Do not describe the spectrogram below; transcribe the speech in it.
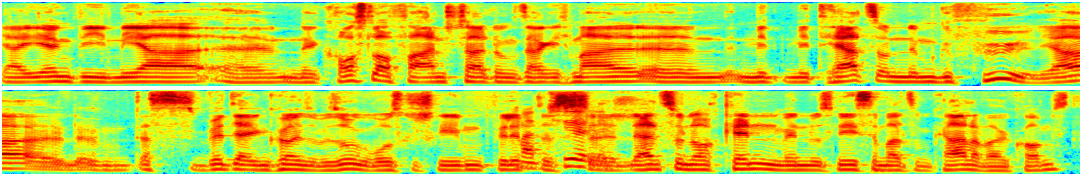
ja irgendwie mehr äh, eine Crosslaufveranstaltung, sage ich mal, äh, mit, mit Herz und einem Gefühl. Ja, das wird ja in Köln sowieso groß geschrieben. Philipp, Natürlich. das äh, lernst du noch kennen, wenn du das nächste Mal zum Karneval kommst.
